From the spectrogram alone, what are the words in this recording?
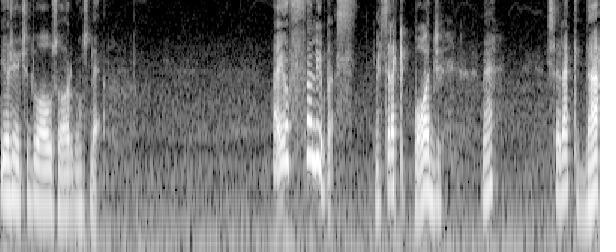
e a gente doar os órgãos dela? Aí eu falei, mas, mas será que pode? Né? Será que dá?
